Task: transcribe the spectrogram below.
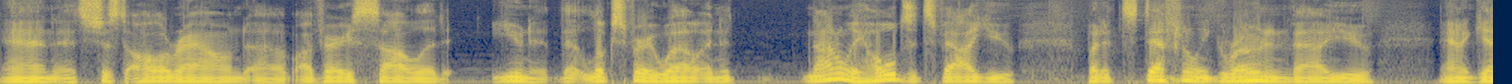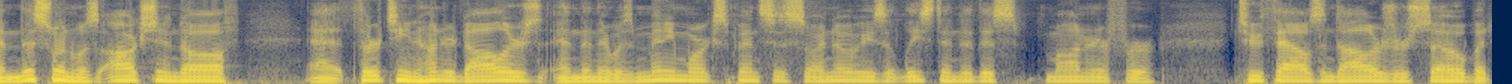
and it's just all around uh, a very solid unit that looks very well. And it not only holds its value, but it's definitely grown in value. And again, this one was auctioned off at $1300 and then there was many more expenses so i know he's at least into this monitor for $2000 or so but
